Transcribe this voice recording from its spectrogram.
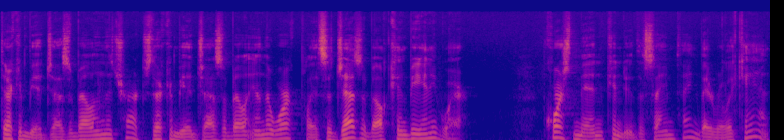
There can be a Jezebel in the church. There can be a Jezebel in the workplace. A Jezebel can be anywhere. Of course, men can do the same thing. They really can.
